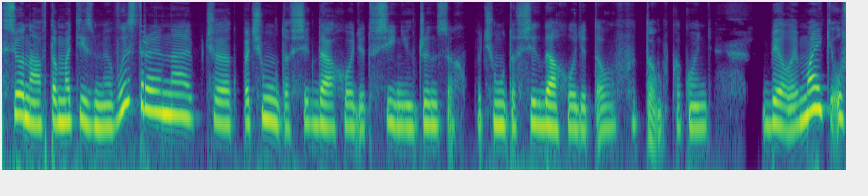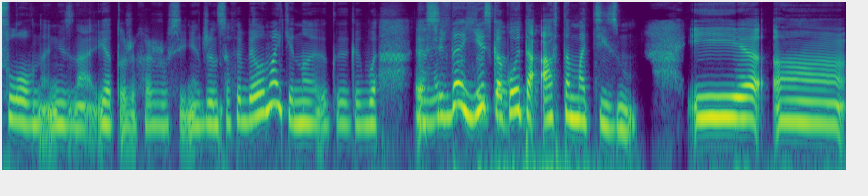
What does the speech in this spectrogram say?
все на автоматизме выстроено. Человек почему-то всегда ходит в синих джинсах, почему-то всегда ходит там в, там, в какой-нибудь белой майке, условно, не знаю, я тоже хожу в синих джинсах и белой майке, но э, как бы э, ну, в всегда есть да, какой-то автоматизм. И а,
